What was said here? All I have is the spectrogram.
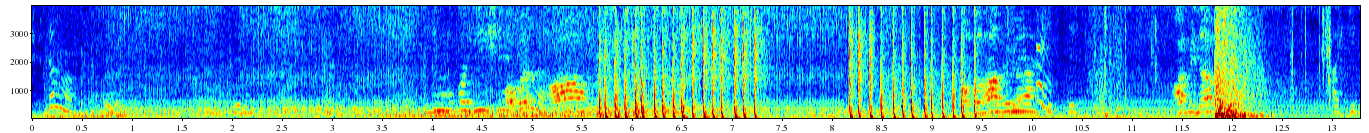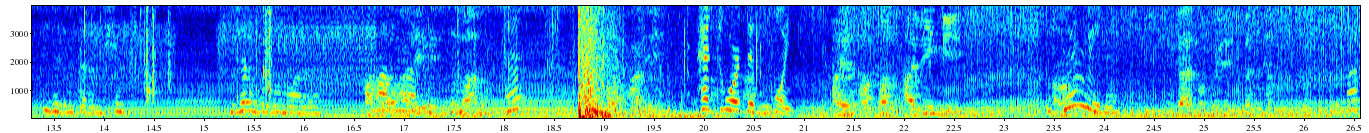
Çıktın mı? Evet. Durun. Bugün bu buggy işe Baba yarıyor mu? aa. Baba ne Abi ne yapıyor? hak etti? Abi ne yapıyor? Hak etti dedim kardeşim. Güzel vurdum bu arada. Hasan Abi, Ali misin lan? He? Hasan Ali. Head toward this point. Hayır Hasan Ali mi? İsmi mi böyle? İsmi galiba böyle ben mi? Bak.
